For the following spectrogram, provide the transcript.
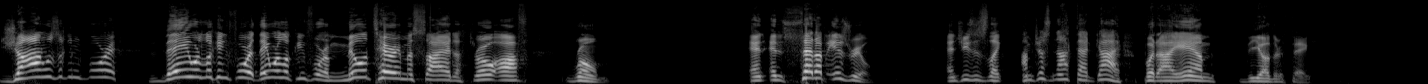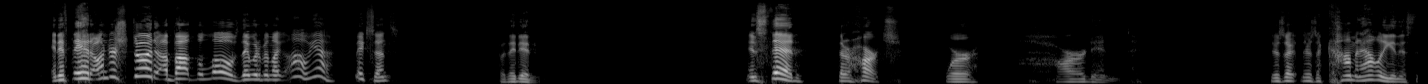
John was looking for it, they were looking for it. They were looking for a military Messiah to throw off Rome and, and set up Israel. And Jesus is like, I'm just not that guy, but I am the other thing. And if they had understood about the loaves, they would have been like, oh, yeah, makes sense. But they didn't. Instead, their hearts were hardened. There's a, there's a commonality in this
